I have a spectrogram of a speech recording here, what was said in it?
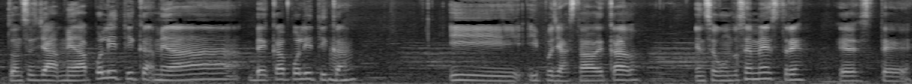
Entonces ya me da política, me da beca política. Y, y pues ya estaba becado. En segundo semestre, este,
